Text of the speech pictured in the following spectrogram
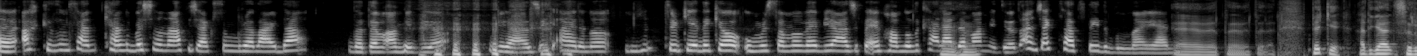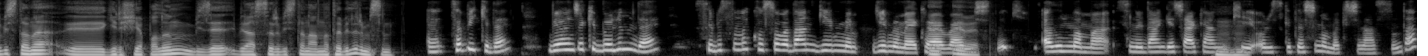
E, ah kızım sen kendi başına ne yapacaksın buralarda da devam ediyor birazcık. Aynen o Türkiye'deki o umursama ve birazcık da evhamlılık hala devam ediyordu. Ancak tatlıydı bunlar yani. Evet evet evet. Peki hadi gel Sırbistan'a e, giriş yapalım. Bize biraz Sırbistan anlatabilir misin? E, tabii ki de. Bir önceki bölümde Sırbistan'a Kosova'dan girme, girmemeye karar evet, vermiştik. Evet. Alınmama, sınırdan geçerken ki o riski taşımamak için aslında.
